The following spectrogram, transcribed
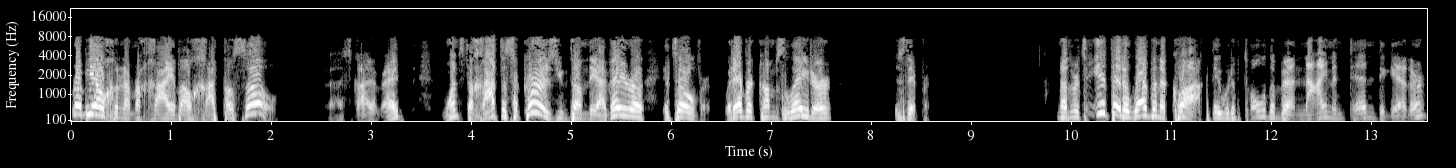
Rabbi Yochanan al chatoso. Uh, it, right? Once the chatas occurs, you've done the avera, it's over. Whatever comes later is different. In other words, if at 11 o'clock they would have told them about 9 and 10 together,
